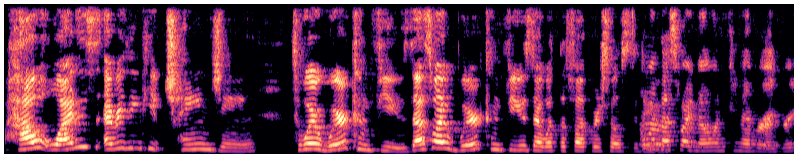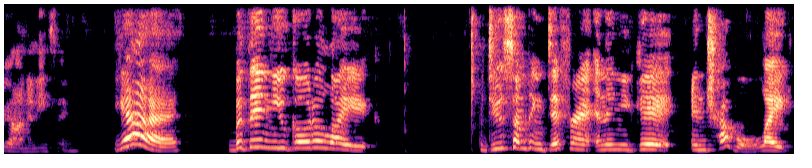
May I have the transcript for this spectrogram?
how, why does everything keep changing to where we're confused? That's why we're confused at what the fuck we're supposed to do. And that's why no one can ever agree on anything. Yeah. But then you go to like do something different and then you get in trouble. Like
